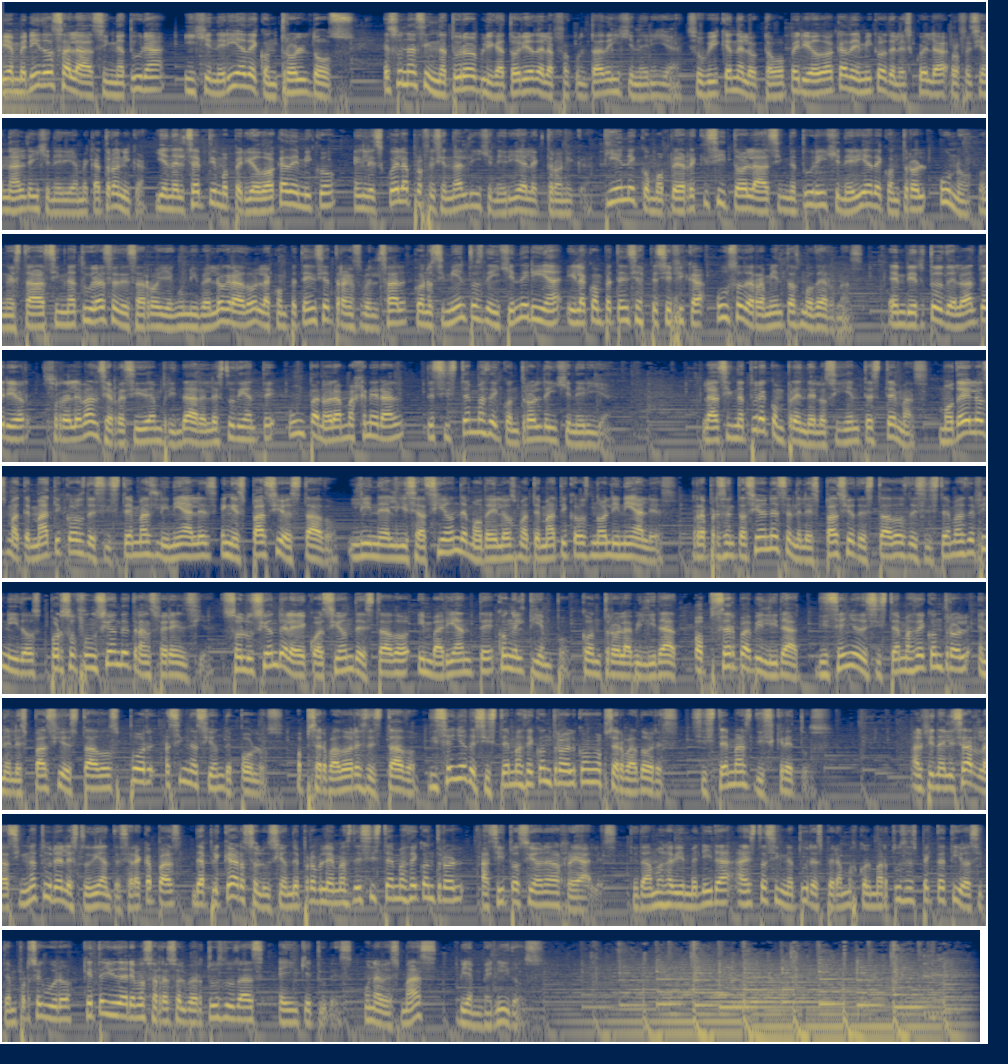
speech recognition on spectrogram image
Bienvenidos a la asignatura Ingeniería de Control 2. Es una asignatura obligatoria de la Facultad de Ingeniería. Se ubica en el octavo periodo académico de la Escuela Profesional de Ingeniería Mecatrónica y en el séptimo periodo académico en la Escuela Profesional de Ingeniería Electrónica. Tiene como prerequisito la asignatura Ingeniería de Control 1. Con esta asignatura se desarrolla en un nivel logrado la competencia transversal Conocimientos de Ingeniería y la competencia específica Uso de herramientas modernas. En virtud de lo anterior, su relevancia reside en brindar al estudiante un panorama general de sistemas de control de ingeniería, la asignatura comprende los siguientes temas. Modelos matemáticos de sistemas lineales en espacio-estado. Linealización de modelos matemáticos no lineales. Representaciones en el espacio de estados de sistemas definidos por su función de transferencia. Solución de la ecuación de estado invariante con el tiempo. Controlabilidad. Observabilidad. Diseño de sistemas de control en el espacio-estados por asignación de polos. Observadores de estado. Diseño de sistemas de control con observadores. Sistemas discretos. Al finalizar la asignatura, el estudiante será capaz de aplicar solución de problemas de sistemas de control a situaciones reales. Te damos la bienvenida a esta asignatura, esperamos colmar tus expectativas y ten por seguro que te ayudaremos a resolver tus dudas e inquietudes. Una vez más, bienvenidos.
